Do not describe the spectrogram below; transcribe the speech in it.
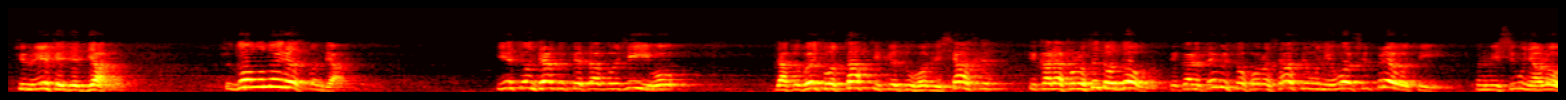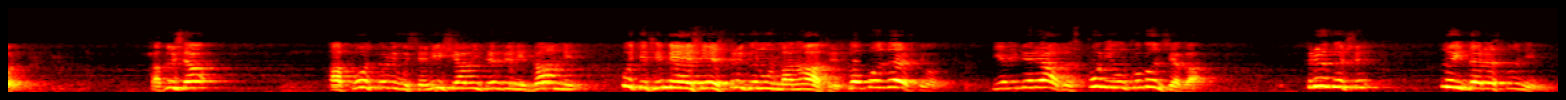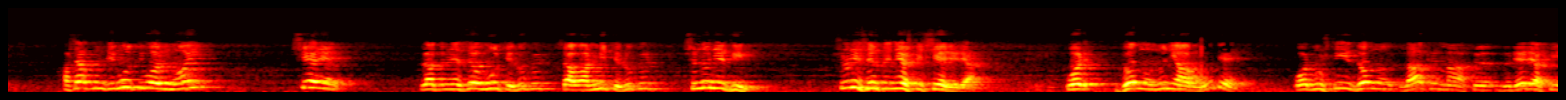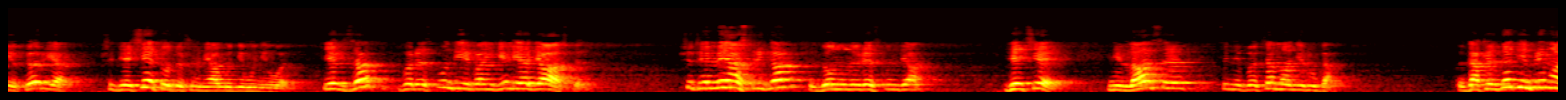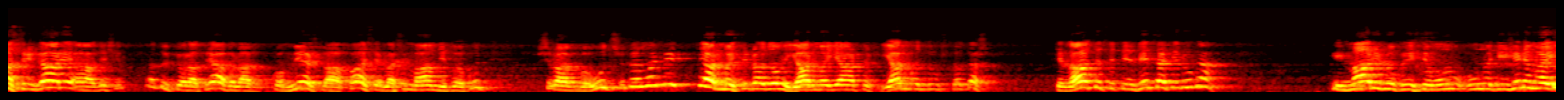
chinuiește de diavol. Și Domnul nu-i răspundea. Este o întreagă pedagogie, o, dacă vreți, o tactică duhovnicească pe care a folosit-o Domnul, pe care trebuie să o folosească uneori și preoții în misiunea lor. Și atunci apostolii, ucenicii au intervenit, Doamne, uite femeia și strigă în urma noastră, slobozește-o, eliberează, spune un cuvânt ceva. Strigă și nu-i dă răspundire. Așa cum de multe ori noi cerem la Dumnezeu multe lucruri sau anumite lucruri și nu ne vin. Și nu ne se împlinește cererea. Ori Domnul nu ne arude, ori nu știe Domnul lacrima și durerea fiecăruia și de ce totuși nu ne aude uneori. Exact vă răspunde Evanghelia de astăzi. Și femeia striga și Domnul nu-i răspundea. De ce? Ne lasă să ne învățăm a ne ruga. Dacă îți dă din prima strigare, a, deci mă duc eu la treabă, la comerț, la afaceri, la ce mai am de făcut, și la băut și pe mâine, iar mă striga Domnul, iar mă iartă și iar mă duc și tot așa. Te lasă să te înveți a te ruga. E mare lucru, este un, unul din cele mai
